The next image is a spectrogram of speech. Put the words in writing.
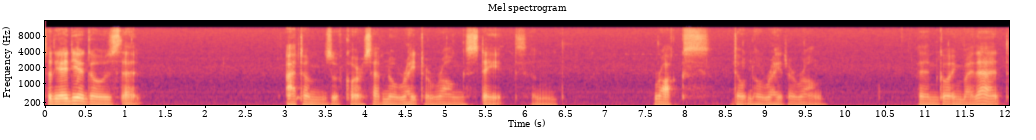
So the idea goes that atoms, of course, have no right or wrong state, and rocks don't know right or wrong. And going by that,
